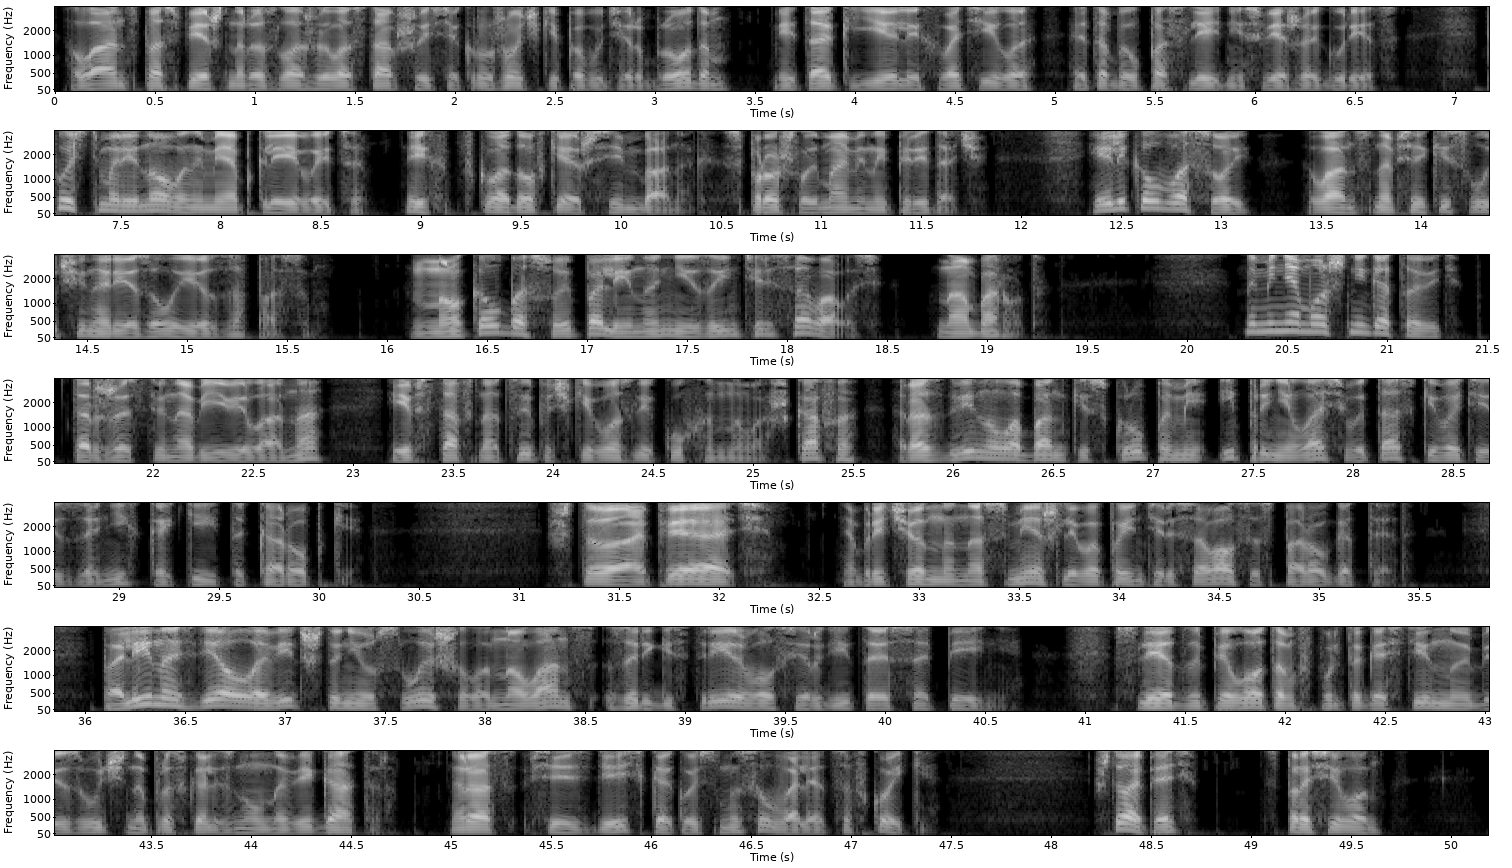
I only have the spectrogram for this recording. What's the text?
Ланс поспешно разложил оставшиеся кружочки по бутербродам, и так еле хватило, это был последний свежий огурец. Пусть маринованными обклеивается, их в кладовке аж семь банок, с прошлой маминой передачи. Или колбасой, Ланс на всякий случай нарезал ее с запасом. Но колбасой Полина не заинтересовалась наоборот. «На меня можешь не готовить», — торжественно объявила она, и, встав на цыпочки возле кухонного шкафа, раздвинула банки с крупами и принялась вытаскивать из-за них какие-то коробки. «Что опять?» — обреченно насмешливо поинтересовался с порога Тед. Полина сделала вид, что не услышала, но Ланс зарегистрировал сердитое сопение. Вслед за пилотом в пультогостиную беззвучно проскользнул навигатор. Раз все здесь, какой смысл валяться в койке? «Что опять?» — спросил он.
